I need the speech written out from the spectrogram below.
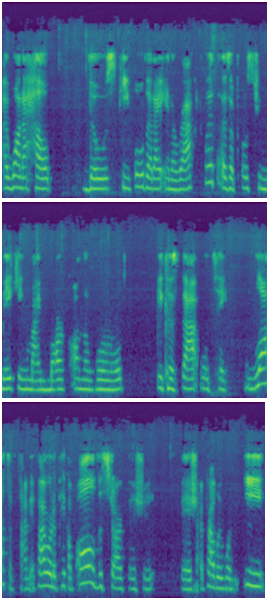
I want to help those people that I interact with as opposed to making my mark on the world because that will take lots of time. If I were to pick up all the starfish, fish, I probably wouldn't eat.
